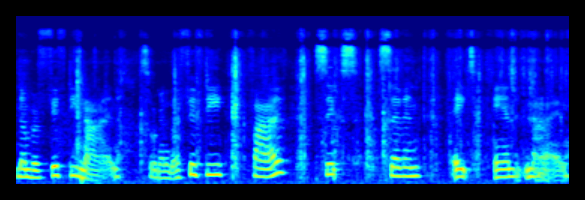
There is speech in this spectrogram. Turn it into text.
number 59. So we're going to go 55 six, seven, eight, and nine.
